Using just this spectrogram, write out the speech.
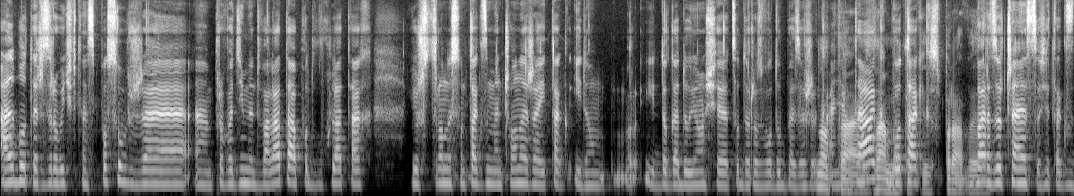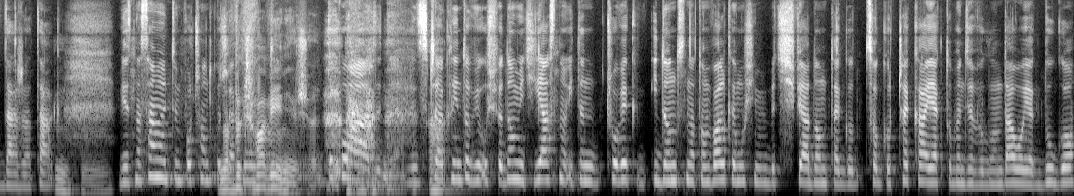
albo też zrobić w ten sposób, że em, prowadzimy dwa lata, a po dwóch latach już strony są tak zmęczone, że i tak idą i dogadują się co do rozwodu bez orzekania. tak, tak? znamy Bo tak sprawy. bardzo często się tak zdarza, tak. Więc na samym tym początku No wykrwawienie się. Dokładnie. Więc trzeba klientowi uświadomić jasno i ten człowiek idąc na tą walkę musi być świadom tego, co go czeka, jak to będzie wyglądało, jak długo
